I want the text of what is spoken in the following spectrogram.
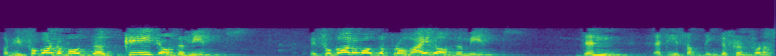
but we forgot about the creator of the means. We forgot about the provider of the means. Then that is something different for us.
